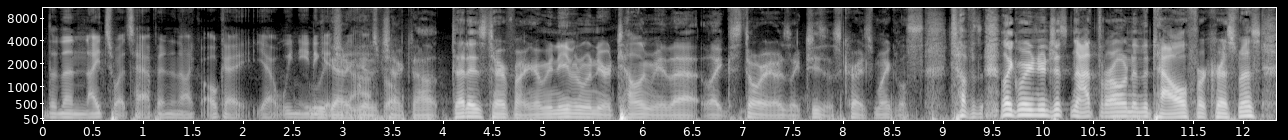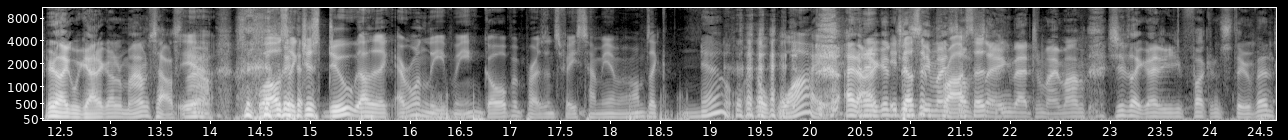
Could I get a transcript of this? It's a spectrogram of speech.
then the night sweats happen, and they're like, "Okay, yeah, we need to we get you to get hospital." checked out. That is terrifying. I mean, even when you were telling me that like story, I was like, Jesus Christ, Michael's tough. As, like when you're just not throwing in the towel for Christmas, you're like, we gotta go to mom's house Yeah. now. well, I was like, just do. I was like, everyone leave me. Go open presents. Facetime me. And my mom's like, no. I go, why? I know. And I it, can it just see myself process. saying that to my mom. She's like, "Are you fucking stupid?"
